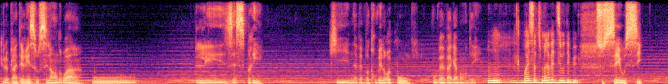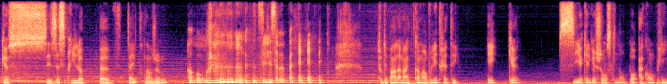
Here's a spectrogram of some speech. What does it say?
que le plan intérêt, c'est aussi l'endroit où les esprits qui n'avaient pas trouvé le repos pouvaient vagabonder. Mhm. Ouais, ça, tu me l'avais dit au début. Tu sais aussi que ces esprits-là peuvent être dangereux, Oh, oh. ça, je savais pas. tout dépendamment de comment vous les traitez. Et que s'il y a quelque chose qu'ils n'ont pas accompli,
